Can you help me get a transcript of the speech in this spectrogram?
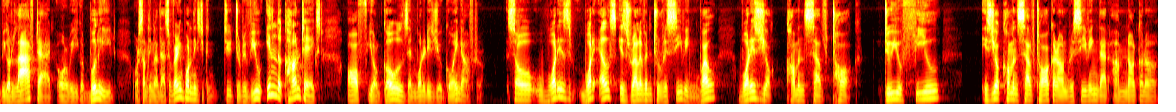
we got laughed at or we got bullied or something like that. So very important things to to to review in the context of your goals and what it is you're going after. So what is what else is relevant to receiving? Well, what is your common self-talk? Do you feel is your common self-talk around receiving that I'm not to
